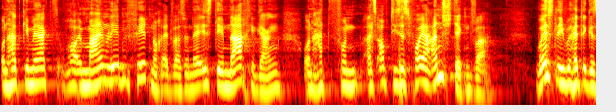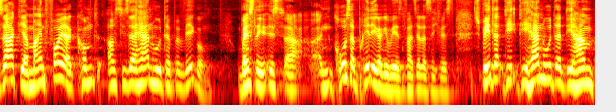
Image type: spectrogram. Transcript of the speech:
und hat gemerkt, boah, in meinem Leben fehlt noch etwas. Und er ist dem nachgegangen und hat von, als ob dieses Feuer ansteckend war. Wesley hätte gesagt, ja, mein Feuer kommt aus dieser Herrnhuter Bewegung. Wesley ist äh, ein großer Prediger gewesen, falls ihr das nicht wisst. Später, die, die Herrnhuter, die haben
